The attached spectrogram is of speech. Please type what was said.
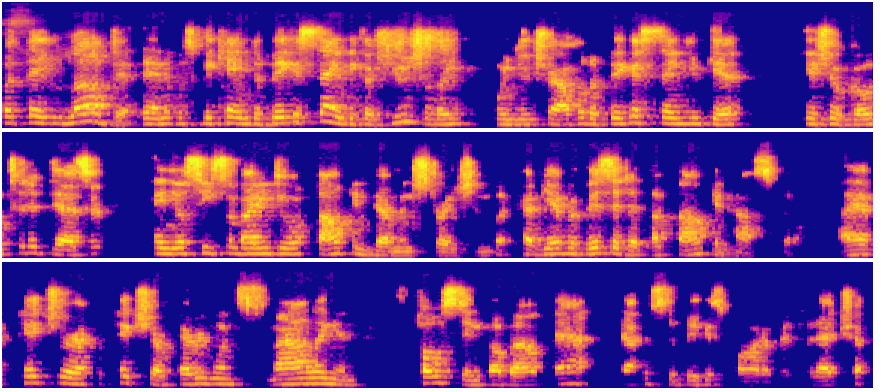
but they loved it, and it was became the biggest thing because usually when you travel, the biggest thing you get is you'll go to the desert and you'll see somebody do a falcon demonstration. But have you ever visited a falcon hospital? I have picture after picture of everyone smiling and posting about that. That was the biggest part of it for that trip.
